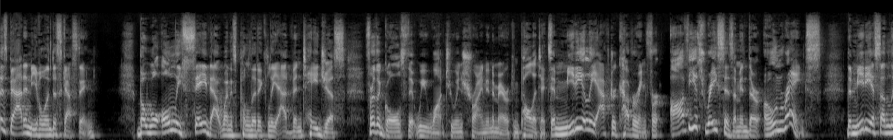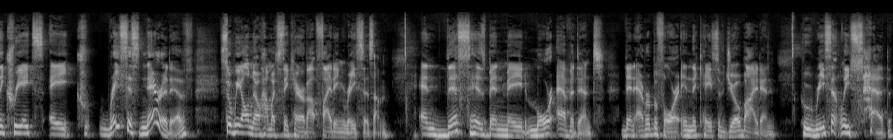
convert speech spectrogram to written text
is bad and evil and disgusting But we'll only say that when it's politically advantageous for the goals that we want to enshrine in American politics. Immediately after covering for obvious racism in their own ranks, the media suddenly creates a cr- racist narrative. So we all know how much they care about fighting racism. And this has been made more evident than ever before in the case of Joe Biden, who recently said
